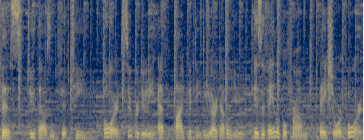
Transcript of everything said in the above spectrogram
This 2015 Ford Super Duty F550 DRW is available from Bayshore Ford.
